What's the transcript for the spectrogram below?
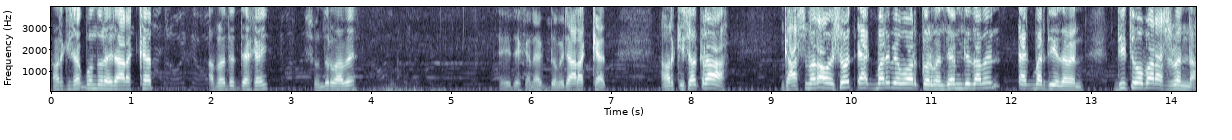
আমার কৃষক বন্ধুরা এটা আর এক খ্যাত। আপনাদের দেখাই সুন্দরভাবে। এই দেখেন একদম এটা আর এক খ্যাত। আমার কৃষকরা ঘাস মারা ঔষধ একবারই ব্যবহার করবেন যেমনি যাবেন একবার দিয়ে যাবেন দ্বিতীয়বার আসবেন না।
